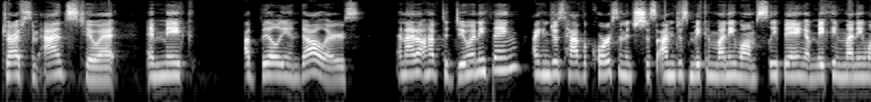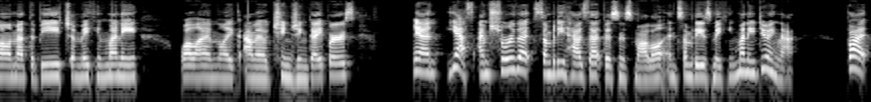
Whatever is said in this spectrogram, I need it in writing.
drive some ads to it and make a billion dollars. And I don't have to do anything. I can just have a course and it's just, I'm just making money while I'm sleeping. I'm making money while I'm at the beach. I'm making money while I'm like, I don't know, changing diapers. And yes, I'm sure that somebody has that business model and somebody is making money doing that. But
